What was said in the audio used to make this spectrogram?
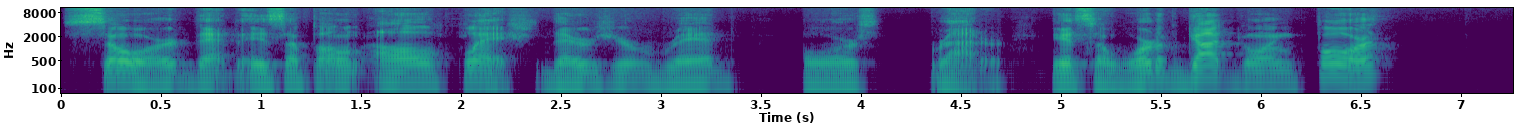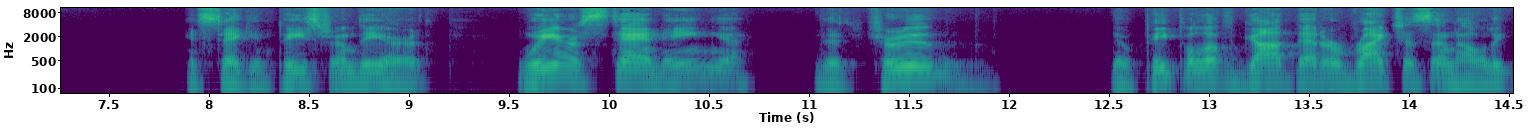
sword that is upon all flesh. There's your red horse rider. It's a word of God going forth. It's taking peace from the earth. We are standing, the true, the people of God that are righteous and holy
